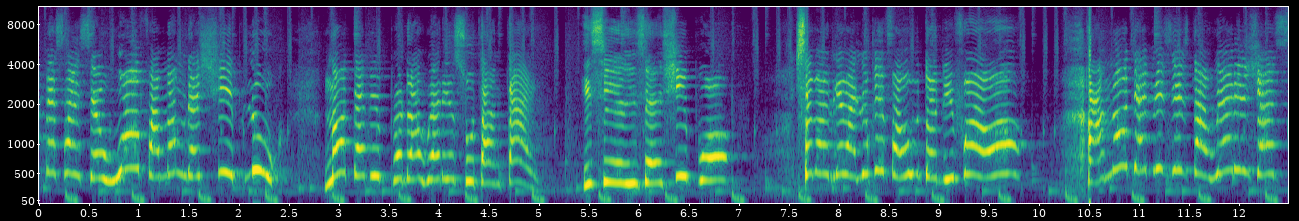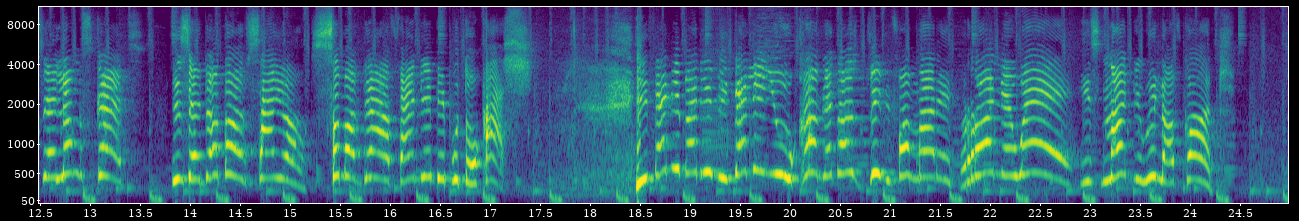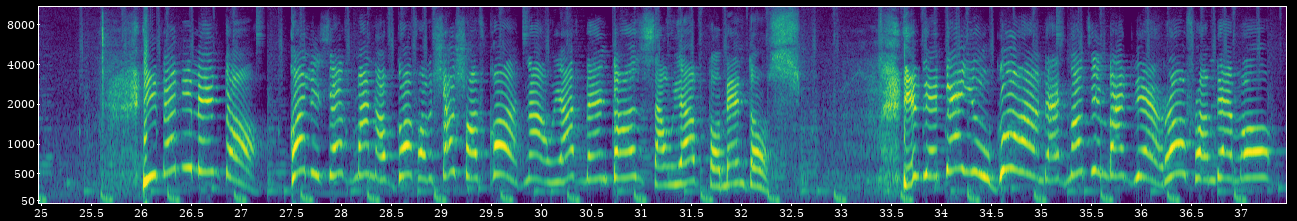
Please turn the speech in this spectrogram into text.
person is a wolf among the sheep. Look, not every brother wearing suit and tie. He's a, he's a sheep, oh. Some of them are looking for whom to defer, oh. And not every sister wearing just a long skirt. It's a daughter of Zion. Some of them are finding people to cash. If anybody be telling you, come, let us do it before marriage, run away. It's not the will of God. If any mentor God is just man of God from Church of God. Now we have mentors and we have tormentors. If they tell you go on, there's nothing bad there. Run from them, oh.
